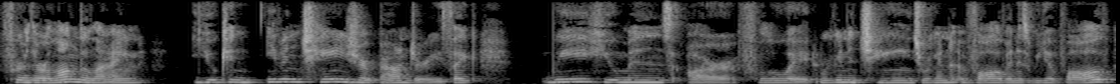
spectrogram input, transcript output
further along the line you can even change your boundaries like we humans are fluid. We're going to change. We're going to evolve. And as we evolve,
